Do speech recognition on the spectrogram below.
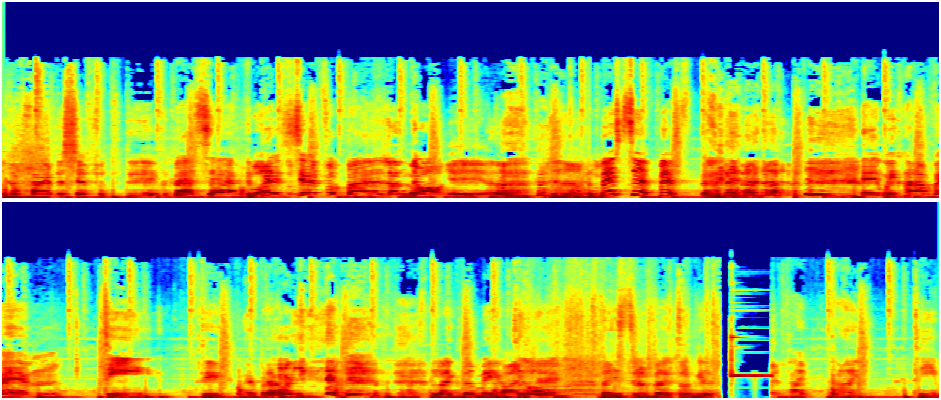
we have hired the chef for today. The best chef of The London. best chef of uh, London. Yeah, yeah, yeah. The best chef, best. Uh, we have um, tea. Τι, ναι, μπράβο. Like the mint, Fine. okay? Vegetable, vegetable, yes. Fine, fine. Team.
